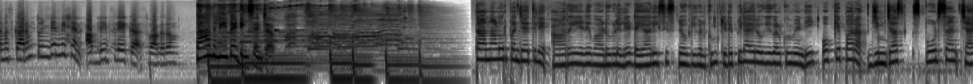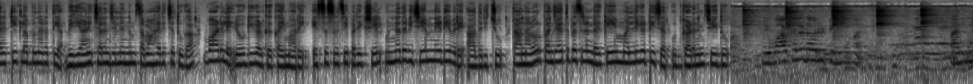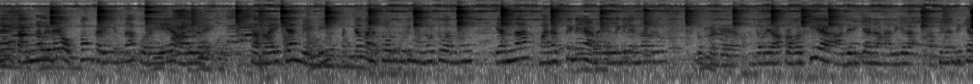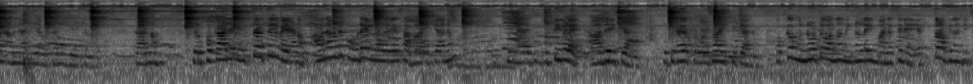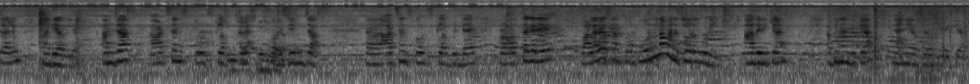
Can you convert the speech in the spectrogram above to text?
നമസ്കാരം. തുഞ്ചൻ വിഷൻ അപ്ഡേറ്റ്സിലേക്ക് സ്വാഗതം. Family Wedding centre Thannalur പഞ്ചായത്തിലെ ആറ് ഏഴ് വാർഡുകളിലെ ഡയാലിസിസ് രോഗികൾക്കും കിടപ്പിലായ രോഗികൾക്കും വേണ്ടി Okkeppara Jimjas sports and charity club നടത്തിയ ബിരിയാണി ചലഞ്ചിൽ നിന്നും സമാഹരിച്ച തുക വാർഡിലെ രോഗികൾക്ക് കൈമാറി. എസ് എസ് എൽ സി പരീക്ഷയിൽ ഉന്നത വിജയം നേടിയവരെ ആദരിച്ചു. Thannalur panchayat president K M Mallika teacher ഉദ്ഘാടനം ചെയ്തു. യുവാക്കളുടെ ഒരു ടീം തന്റെ തങ്ങളുടെ ഒപ്പം കഴിയുന്ന കുറേ ആളുകളെ സഹായിക്കാൻ വേണ്ടി ഒറ്റ മനസ്സോടുകൂടി മുന്നോട്ട് വന്നു എന്ന മനസ്സിനെയാണ് അല്ലെങ്കിൽ എന്ന ഒരു എന്താ പറയുക ആ പ്രവൃത്തിയെ ആദരിക്കാനാണ് അല്ലെങ്കിൽ അഭിനന്ദിക്കാനാണ് ഞാൻ ഈ അവസരം ഉപയോഗിക്കുന്നത്. കാരണം ചെറുപ്പക്കാരെ ഇത്തരത്തിൽ വേണം അവനവന്റെ കൂടെയുള്ളവരെ സഹായിക്കാനും പിന്നെ കുട്ടികളെ ആദരിക്കാനും കുട്ടികളെ പ്രോത്സാഹിപ്പിക്കാനും. ഒക്കെ മുന്നോട്ട് വന്ന നിങ്ങളുടെ ഈ മനസ്സിനെ എത്ര അഭിനന്ദിച്ചാലും മതിയാവില്ല. Amjas arts and sports club അല്ല? ജിംജാസ് ആർട്സ് ആൻഡ് സ്പോർട്സ് ക്ലബിന്റെ പ്രവർത്തകരെ വളരെ പൂർണ മനസ്സോടുകൂടി ആദരിക്കാൻ അഭിനന്ദിക്കാൻ ഞാൻ ഈ അവസരം ഉപയോഗിക്കുകയാണ്.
